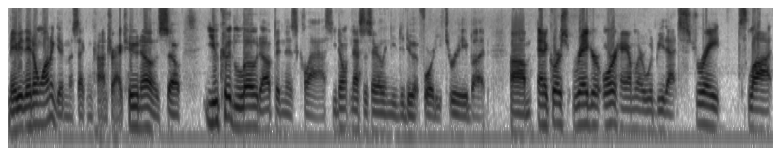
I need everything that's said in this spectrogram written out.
maybe they don't want to give him a second contract. Who knows? So you could load up in this class. You don't necessarily need to do it 43, but um, and of course Reagor or Hamler would be that straight slot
